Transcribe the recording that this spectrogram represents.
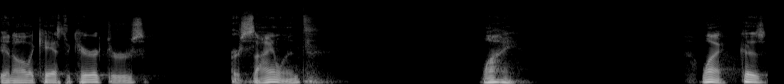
And all the cast of characters are silent. Why? Why? Because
